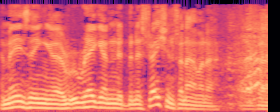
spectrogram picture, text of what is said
amazing uh, Reagan administration phenomena? Uh,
